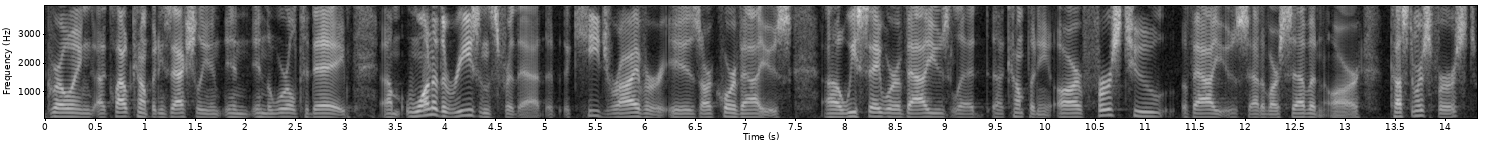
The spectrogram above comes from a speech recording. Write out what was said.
Growing uh, cloud companies actually in, in, in the world today. Um, one of the reasons for that, a, a key driver, is our core values. Uh, we say we're a values led uh, company. Our first two values out of our seven are customers first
